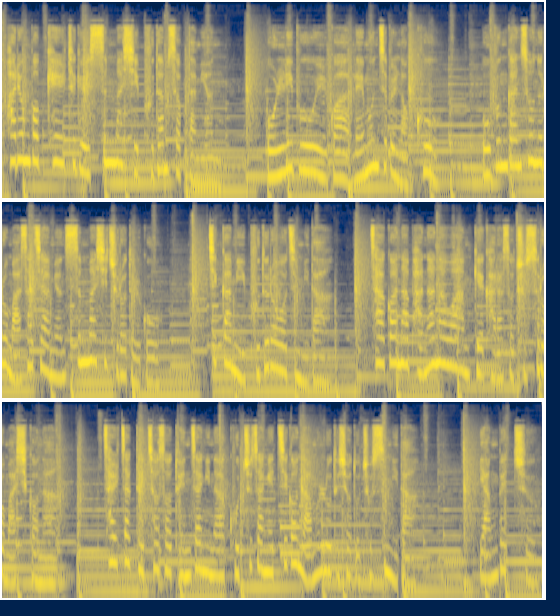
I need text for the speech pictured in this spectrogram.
활용법 케일 특유의 쓴맛이 부담스럽다면 올리브 오일과 레몬즙을 넣고 5분간 손으로 마사지하면 쓴맛이 줄어들고 식감이 부드러워집니다. 사과나 바나나와 함께 갈아서 주스로 마시거나 살짝 데쳐서 된장이나 고추장에 찍어 나물로 드셔도 좋습니다. 양배추.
